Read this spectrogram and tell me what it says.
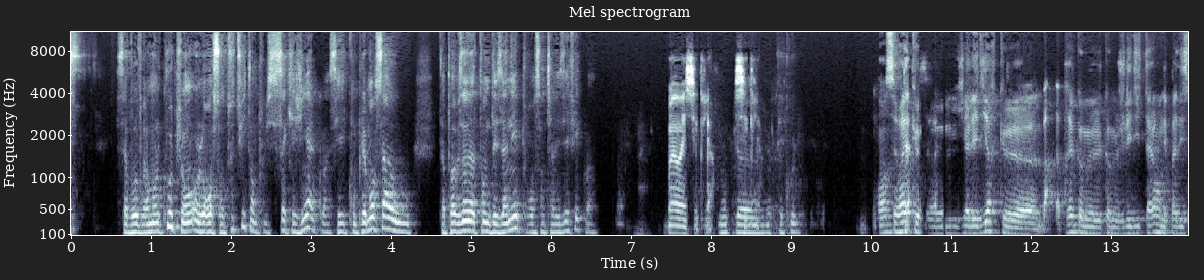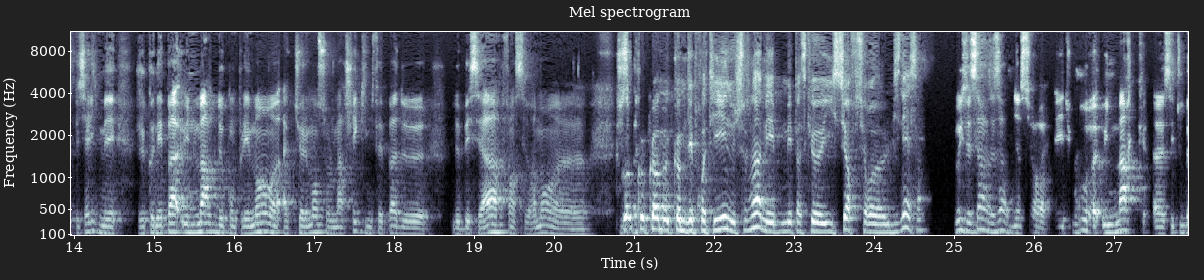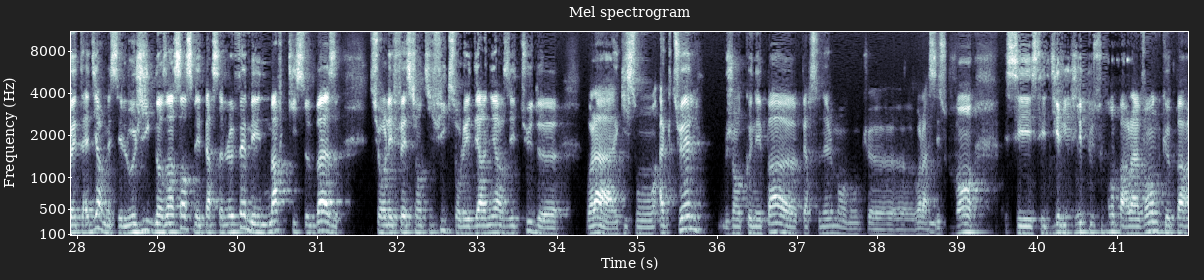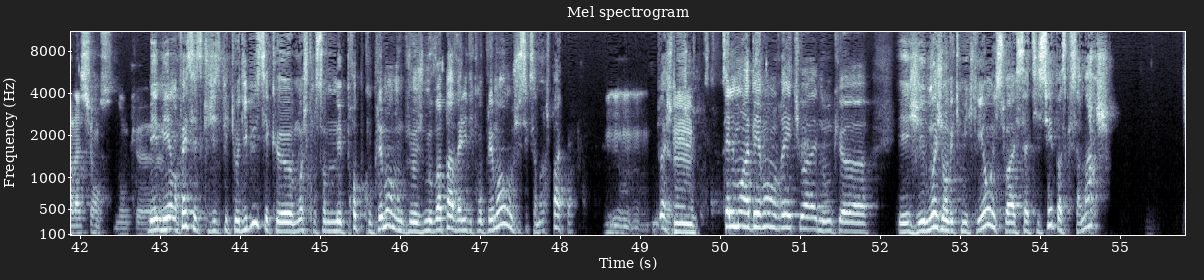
ça vaut vraiment le coup. Puis on, le ressent tout de suite en plus. C'est ça qui est génial. quoi. C'est complément ça où tu n'as pas besoin d'attendre des années pour ressentir les effets. Quoi. Ouais, ouais, c'est clair. C'est euh, cool. c'est vrai que euh, j'allais dire que, bah, après, comme, comme je l'ai dit tout à l'heure, on n'est pas des spécialistes, mais je ne connais pas une marque de complément euh, actuellement sur le marché qui ne fait pas de, de BCA. Enfin, c'est vraiment. comme, comme, des protéines, je sais pas, mais, mais parce qu'ils surfent sur le business. Hein. Oui, c'est ça, c'est ça, bien sûr. Et du coup, euh, une marque, euh, c'est tout bête à dire, mais c'est logique dans un sens, mais personne ne le fait. Mais une marque qui se base sur les faits scientifiques, sur les dernières études, euh, voilà, qui sont actuelles, j'en connais pas personnellement. Donc voilà, c'est souvent, c'est dirigé plus souvent par la vente que par la science. Donc, mais, mais, en fait, c'est ce que j'expliquais au début, c'est que moi, je consomme mes propres compléments, donc je ne me vois pas valider des compléments où je sais que ça marche pas, quoi. Mmh, mmh, mmh. tellement aberrant en vrai, tu vois. Donc, et moi, j'ai envie que mes clients ils soient satisfaits parce que ça marche.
